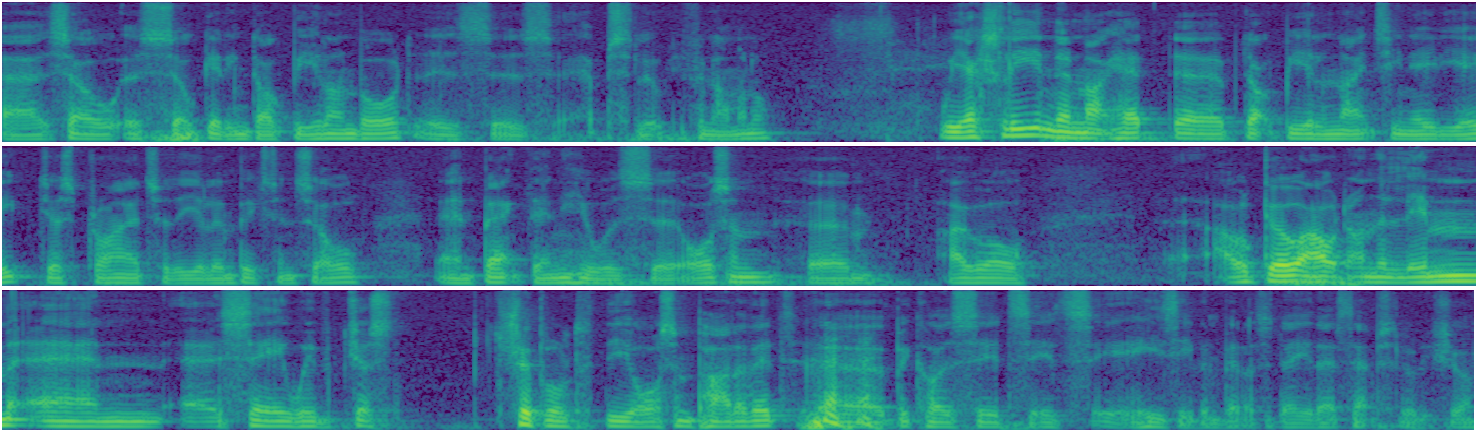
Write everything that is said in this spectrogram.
Uh, so so getting Doug Beal on board is is absolutely phenomenal. We actually in Denmark had uh, Doug Beal in 1988, just prior to the Olympics in Seoul, and back then he was uh, awesome. Um, I will, I will go out on the limb and uh, say we've just tripled the awesome part of it uh, because it's it's he's even better today. That's absolutely sure.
